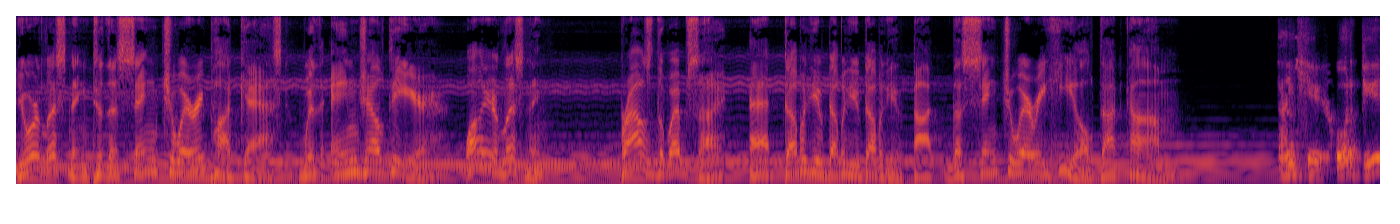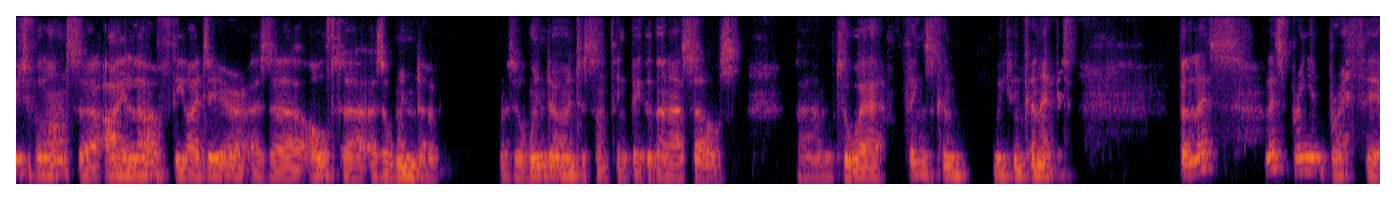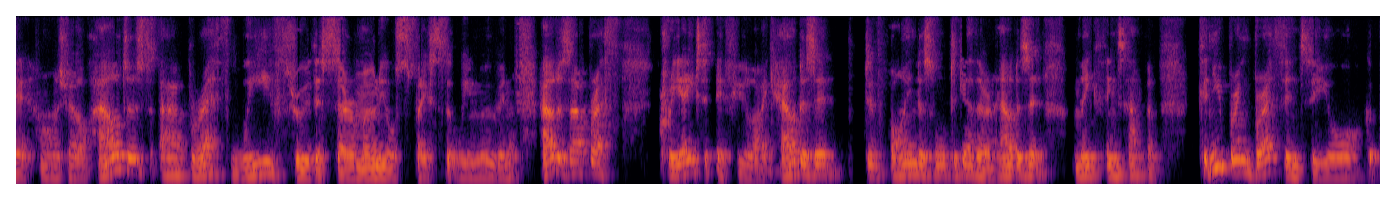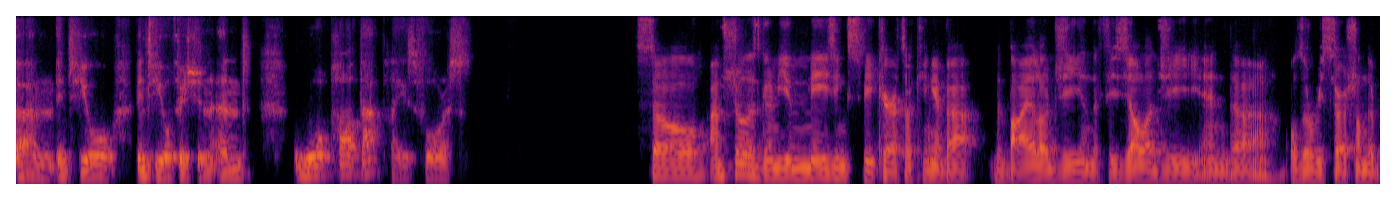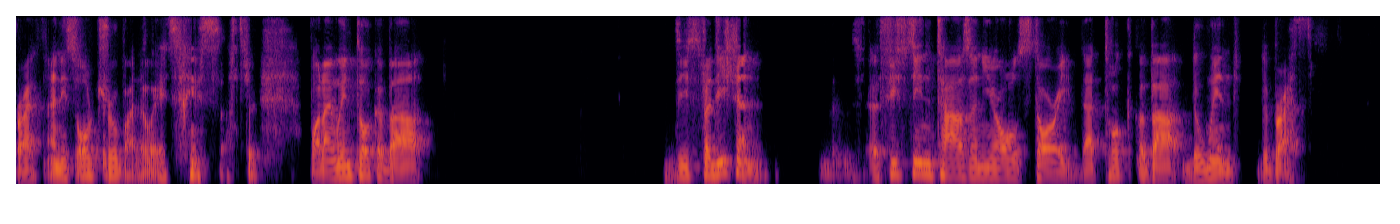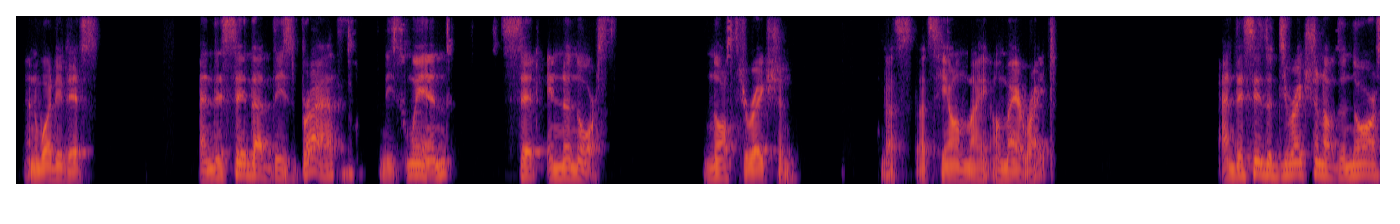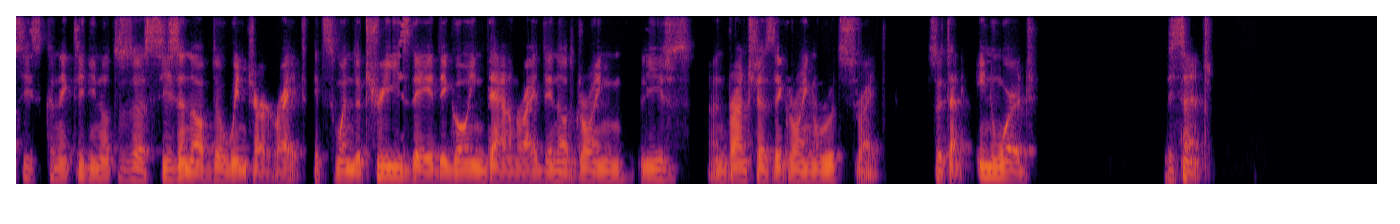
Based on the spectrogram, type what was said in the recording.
you're listening to the sanctuary podcast with angel deer while you're listening browse the website at www.thesanctuaryheal.com. Thank you. What a beautiful answer. I love the idea as an altar, as a window, as a window into something bigger than ourselves, um, to where things can we can connect. But let's let's bring in breath here, Angel. How does our breath weave through this ceremonial space that we move in? How does our breath create if you like? How does it bind us all together, and how does it make things happen? Can you bring breath into your um, into your into your vision, and what part that plays for us? So I'm sure there's going to be amazing speaker talking about the biology and the physiology and uh, all the research on the breath, and it's all true, by the way. It's, it's true. But I'm going to talk about this tradition a 15,000 year old story that talk about the wind, the breath, and what it is. And they say that this breath, this wind, sit in the north, north direction. That's that's here on my on my right. And this is the direction of the north is connected, you know, to the season of the winter, right? It's when the trees they they're going down, right? They're not growing leaves and branches, they're growing roots, right? So it's an inward descent.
